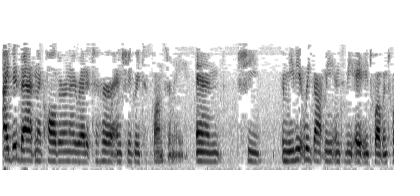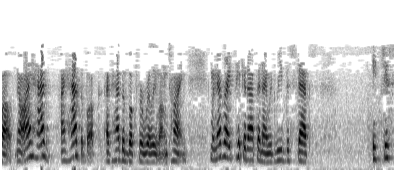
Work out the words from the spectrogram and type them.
I did that and I called her and I read it to her and she agreed to sponsor me. And she immediately got me into the AA 12 and 12. Now I had I had the book. I've had the book for a really long time. Whenever I'd pick it up and I would read the steps, it just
